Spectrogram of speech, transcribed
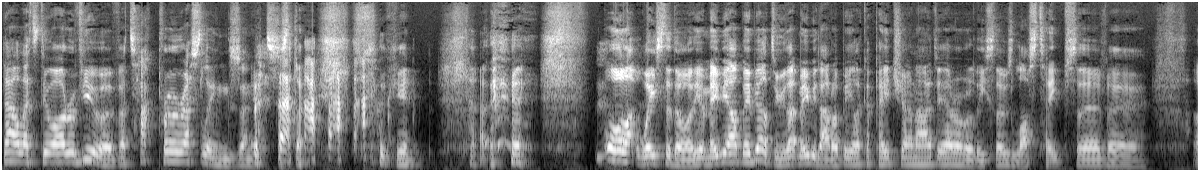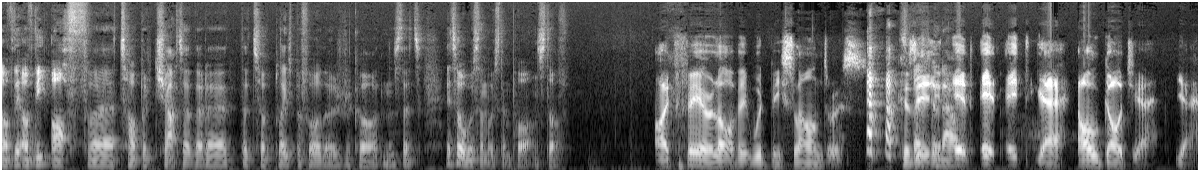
Now let's do our review of Attack Pro Wrestling's and it's just like fucking all that wasted audio. Maybe I'll maybe I'll do that. Maybe that'll be like a Patreon idea or release those lost tapes of uh, of the of the off uh, topic chatter that uh, that took place before those recordings. That's it's always the most important stuff. I'd fear a lot of it would be slanderous because it, it, it it yeah oh god yeah yeah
